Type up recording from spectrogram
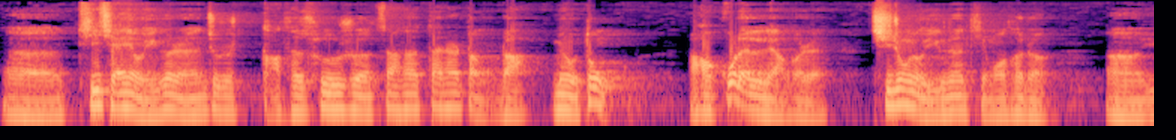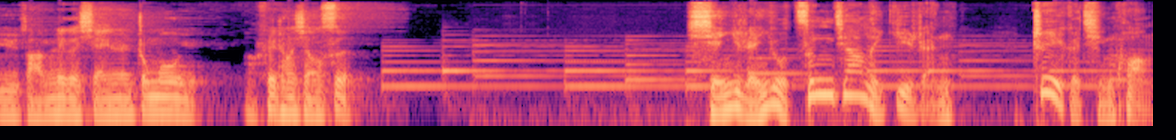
呃，提前有一个人就是打他的出租车，让他在那等着，没有动。然后过来了两个人，其中有一个人体貌特征，呃，与咱们这个嫌疑人钟某宇非常相似。嫌疑人又增加了一人，这个情况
